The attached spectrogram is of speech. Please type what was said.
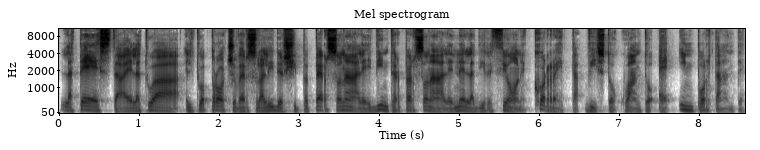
la testa e tua, il tuo approccio verso la leadership personale ed interpersonale nella direzione corretta, visto quanto è importante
